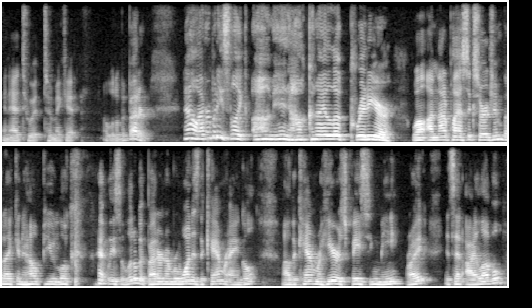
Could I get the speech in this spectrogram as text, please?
and add to it to make it a little bit better. Now, everybody's like, oh man, how can I look prettier? Well, I'm not a plastic surgeon, but I can help you look at least a little bit better. Number one is the camera angle. Uh, the camera here is facing me, right? It's at eye level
